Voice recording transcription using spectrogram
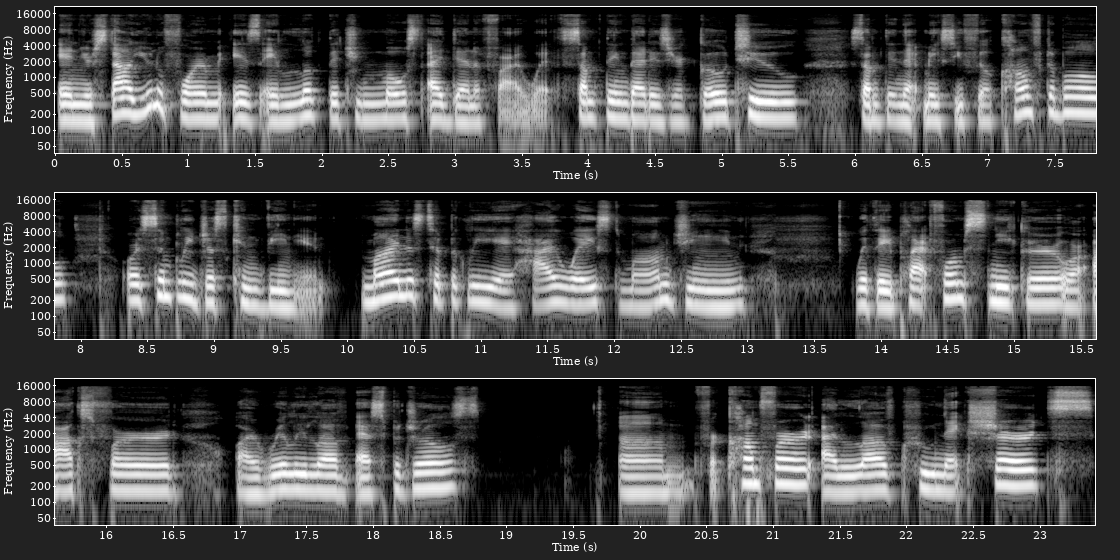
And your style uniform is a look that you most identify with, something that is your go to, something that makes you feel comfortable, or simply just convenient. Mine is typically a high waist mom jean with a platform sneaker or Oxford. I really love espadrilles. Um, for comfort, I love crew neck shirts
